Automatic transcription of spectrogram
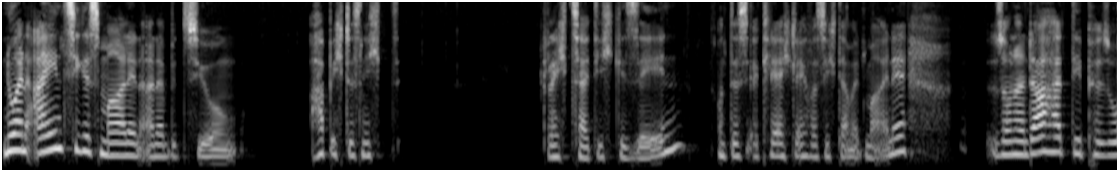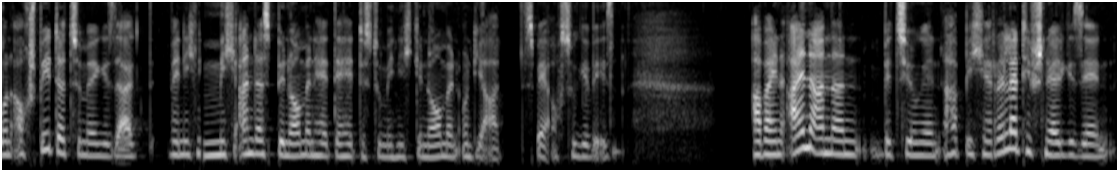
Nur ein einziges Mal in einer Beziehung habe ich das nicht rechtzeitig gesehen. Und das erkläre ich gleich, was ich damit meine sondern da hat die Person auch später zu mir gesagt, wenn ich mich anders benommen hätte, hättest du mich nicht genommen. Und ja, das wäre auch so gewesen. Aber in allen anderen Beziehungen habe ich relativ schnell gesehen,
